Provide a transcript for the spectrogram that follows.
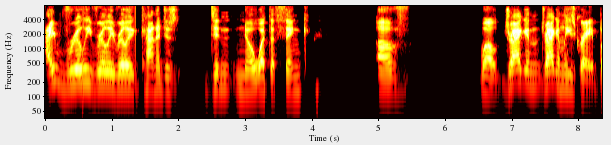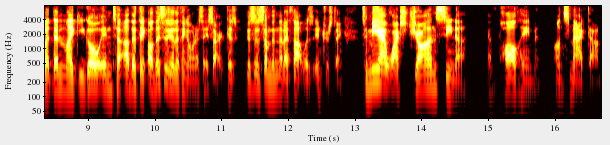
I really, really, really kind of just didn't know what to think of. Well, Dragon Dragon Lee's great, but then like you go into other things. Oh, this is the other thing I want to say. Sorry, because this is something that I thought was interesting. To me, I watched John Cena and Paul Heyman on SmackDown.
